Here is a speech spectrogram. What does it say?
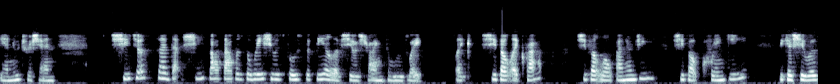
and nutrition. she just said that she thought that was the way she was supposed to feel if she was trying to lose weight. Like she felt like crap. She felt low energy. She felt cranky because she was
